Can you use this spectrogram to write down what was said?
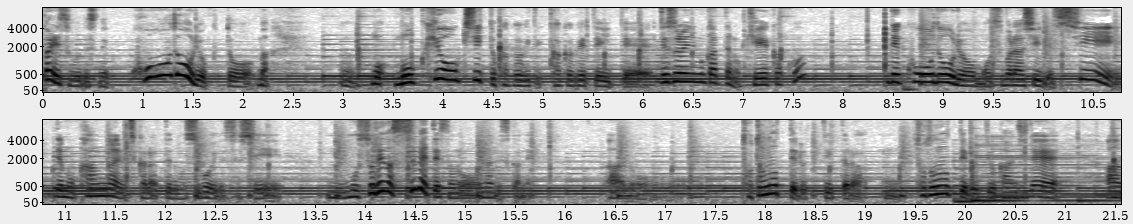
ぱりそうですね行動力と、まあうん、もう目標をきちっと掲げて掲げていてでそれに向かっての計画で行動量も素晴らしいですしでも考える力っていうのもすごいですし、うん、もうそれが全てその何ですかねあの整ってるって言ったら、うん、整ってるっていう感じであの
